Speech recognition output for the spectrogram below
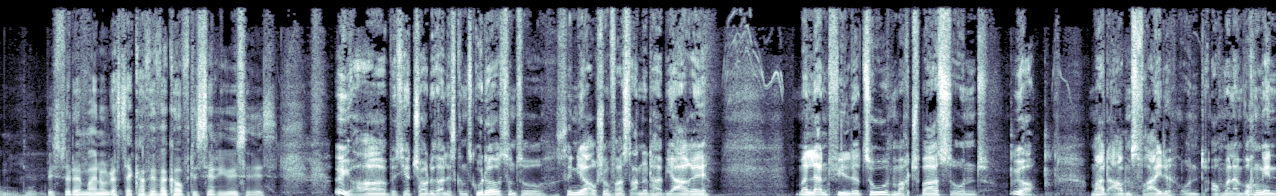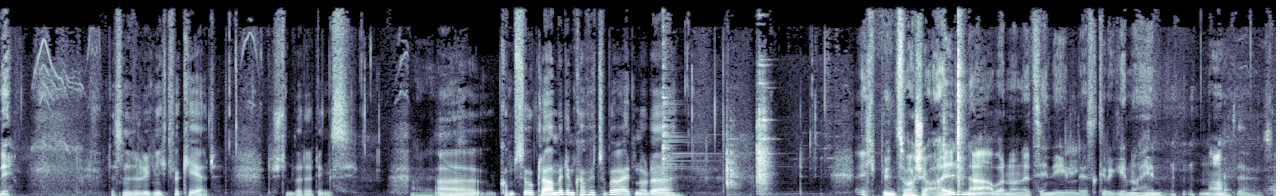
Bist du der Meinung, dass der Kaffeeverkauf das Seriöse ist? Ja, bis jetzt schaut das alles ganz gut aus und so sind ja auch schon fast anderthalb Jahre. Man lernt viel dazu, macht Spaß und ja, man hat abends frei und auch mal am Wochenende. Das ist natürlich nicht verkehrt. Das stimmt allerdings. Äh, kommst du klar mit dem Kaffee zubereiten oder? Ich bin zwar schon alt, na, aber noch nicht senil, das kriege ich noch hin. Na, so.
